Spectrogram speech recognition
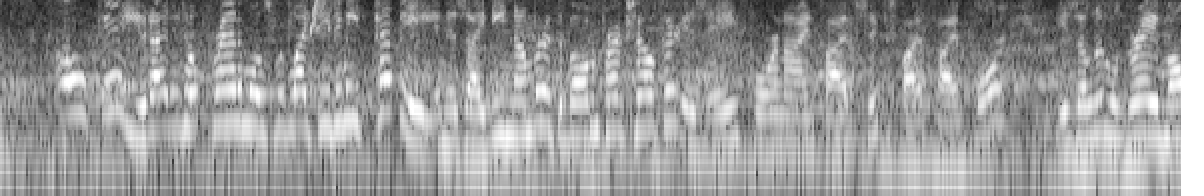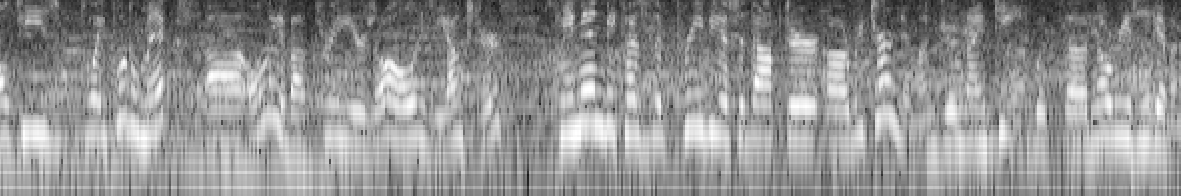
Okay, United Hope for Animals would like you to meet Pepe, and his ID number at the Baldwin Park Shelter is A4956554. He's a little gray Maltese toy poodle mix, uh, only about three years old. He's a youngster. Came in because the previous adopter uh, returned him on June 19th with uh, no reason given.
